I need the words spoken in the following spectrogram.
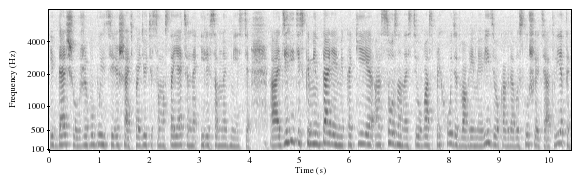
и дальше уже вы будете решать, пойдете самостоятельно или со мной вместе. А, делитесь комментариями, какие осознанности у вас приходят во время видео, когда вы слушаете ответы,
